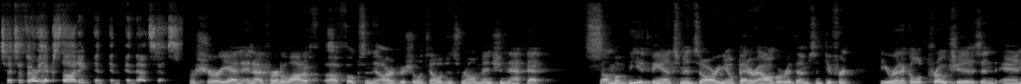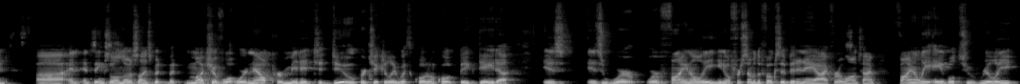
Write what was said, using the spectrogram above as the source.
So it's a very exciting in, in, in that sense. For sure, yeah. And, and I've heard a lot of uh, folks in the artificial intelligence realm mention that, that some of the advancements are, you know, better algorithms and different theoretical approaches and, and uh, and, and things along those lines. But but much of what we're now permitted to do, particularly with quote unquote big data, is is we're we're finally, you know, for some of the folks that have been in AI for a long time, finally able to really,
